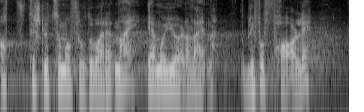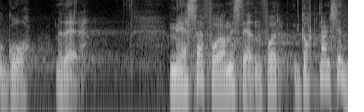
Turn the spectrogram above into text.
at til slutt så må Frodo bare Nei, jeg må gjøre det aleine. Det blir for farlig å gå med dere. Med seg får han istedenfor gartneren sin,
